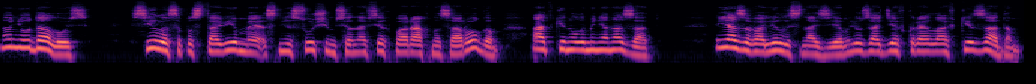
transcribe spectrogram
но не удалось. Сила, сопоставимая с несущимся на всех парах носорогом, откинула меня назад. Я завалилась на землю, задев край лавки задом.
